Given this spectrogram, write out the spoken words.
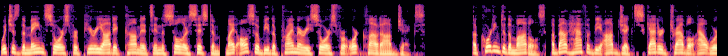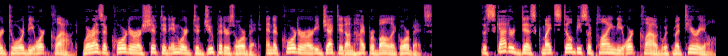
which is the main source for periodic comets in the Solar System, might also be the primary source for Oort cloud objects. According to the models, about half of the objects scattered travel outward toward the Oort cloud, whereas a quarter are shifted inward to Jupiter's orbit, and a quarter are ejected on hyperbolic orbits. The scattered disk might still be supplying the Oort cloud with material.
